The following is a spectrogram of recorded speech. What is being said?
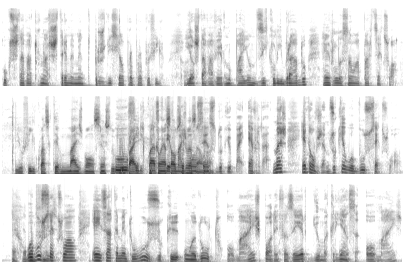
o que se estava a tornar extremamente prejudicial para o próprio filho. E ele estava a ver no pai um desequilibrado em relação à parte sexual. E o filho quase que teve mais bom senso do que o, O pai filho quase com que essa teve mais bom é? senso do que o pai. É verdade. Mas, então vejamos, o que é o abuso sexual? É, é o abuso definir. sexual é exatamente o uso que um adulto ou mais podem fazer de uma criança ou mais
